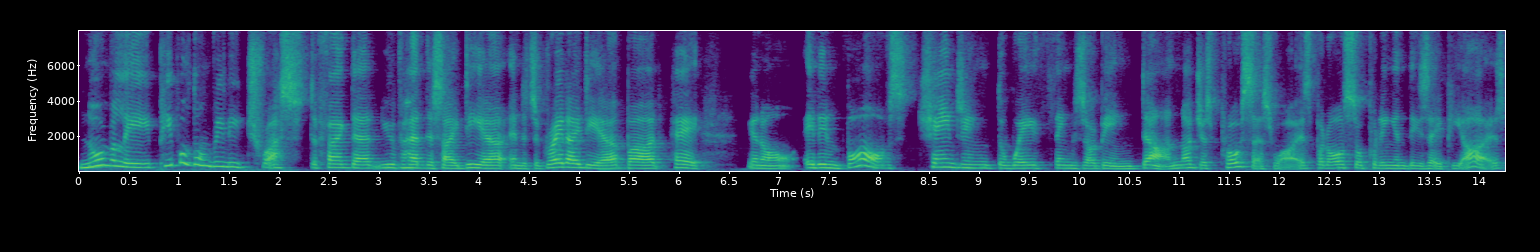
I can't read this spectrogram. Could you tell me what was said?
normally people don't really trust the fact that you've had this idea and it's a great idea, but hey, you know, it involves changing the way things are being done, not just process wise, but also putting in these APIs.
